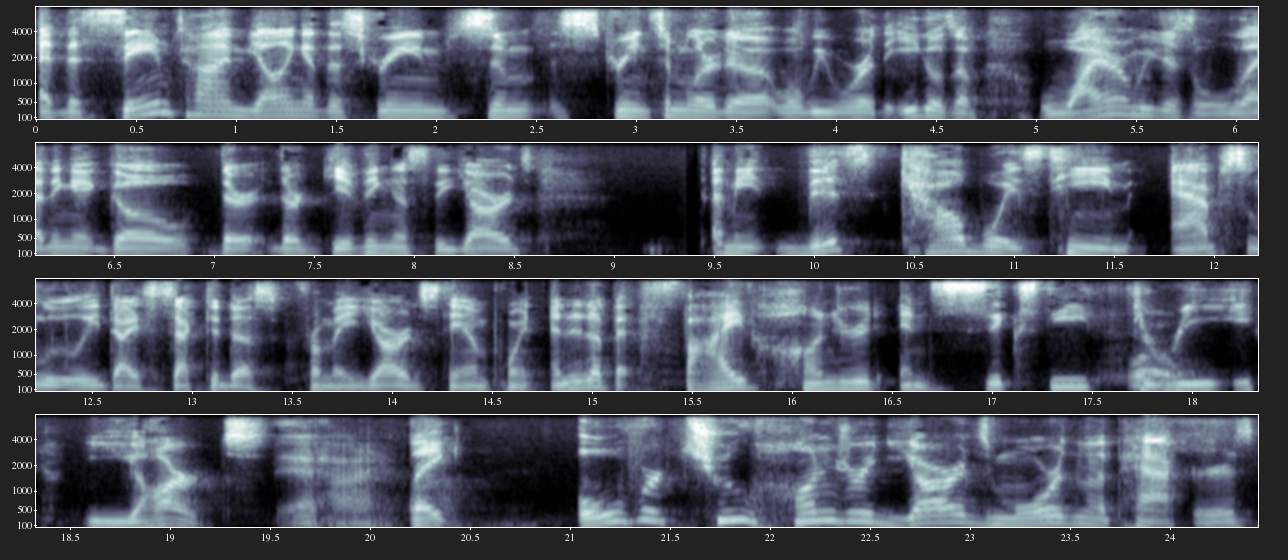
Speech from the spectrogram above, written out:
At the same time, yelling at the screen, sim, screen similar to what we were at the Eagles of, why aren't we just letting it go? They're they're giving us the yards. I mean, this Cowboys team absolutely dissected us from a yard standpoint. Ended up at 563 Whoa. yards. That high. Like wow. over 200 yards more than the Packers.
